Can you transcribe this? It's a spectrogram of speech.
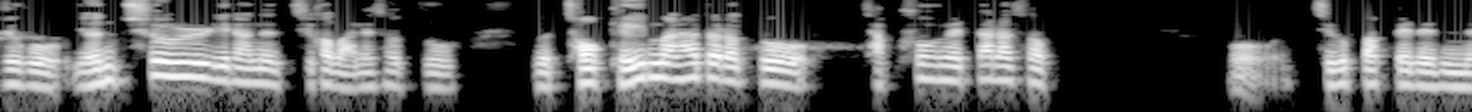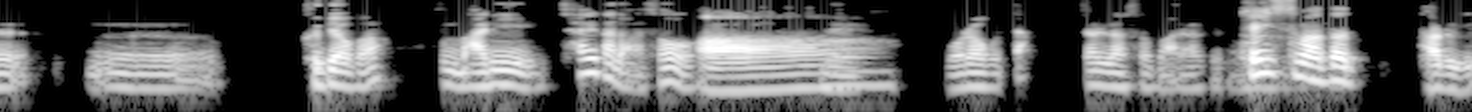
그리고 연출이라는 직업 안에서도 뭐저 개인만 하더라도 작품에 따라서 뭐 지급받게 되는 어, 급여가 좀 많이 차이가 나서 아, 네. 뭐라고 딱 잘라서 말하기는 케이스마다 다르,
